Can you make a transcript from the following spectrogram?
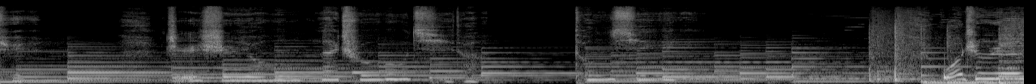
去，只是用来出气的东西。我承认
